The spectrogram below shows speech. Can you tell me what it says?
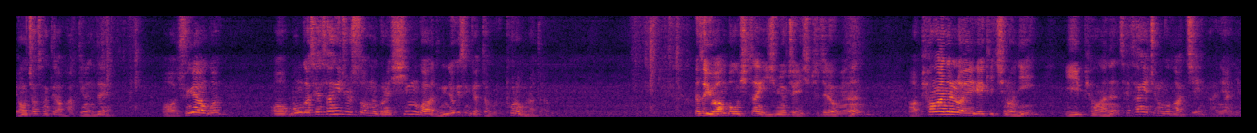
영적 상태가 바뀌는데 어, 중요한 건 어, 뭔가 세상이 줄 수 없는 그런 힘과 능력이 생겼다고 포럼을 하더라고요. 그래서 요한복음 14장 26절 27절에 보면은 어, 평안을 너희에게 끼치노니 이 평안은 세상에 주는 것 같지 아니하니라.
